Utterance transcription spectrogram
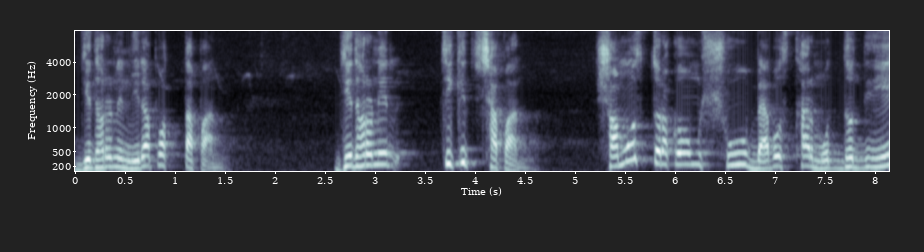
যে ধরনের নিরাপত্তা পান, যে ধরনের চিকিৎসা পান, সমস্ত রকম সুব্যবস্থার মধ্য দিয়ে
